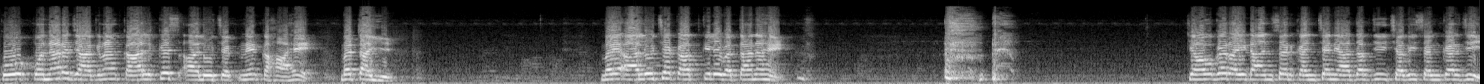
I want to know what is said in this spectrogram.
को पुनर्जागरण काल किस आलोचक ने कहा है? बताइए। मैं आलोचक आपके लिए बताना है। क्या होगा? Right answer Kanchan Yadav ji, Chhavi Shankar ji.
